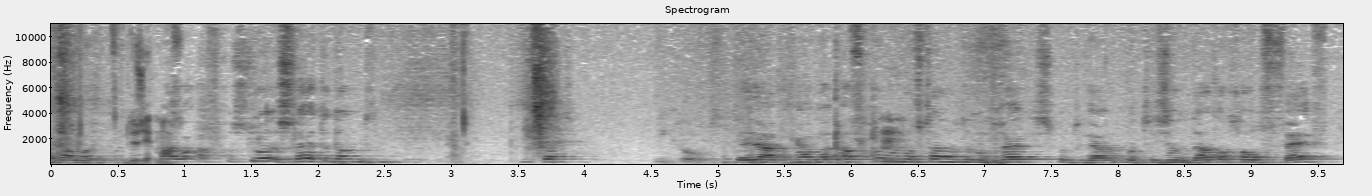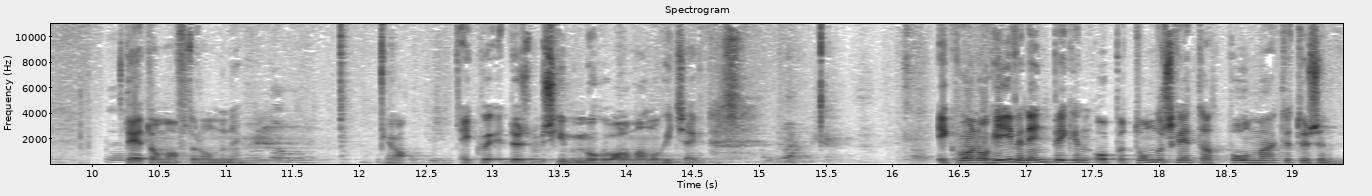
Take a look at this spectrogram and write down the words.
Gaan we? Dus ik mag... Gaan we afsluiten dan? Dat? Micro. Ja, dan gaan we afronden of staan er nog we gaan, want het is inderdaad al half vijf. Tijd om af te ronden. Hè. Ja, dus misschien mogen we allemaal nog iets zeggen. Ik wou nog even inpikken op het onderscheid dat Paul maakte tussen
